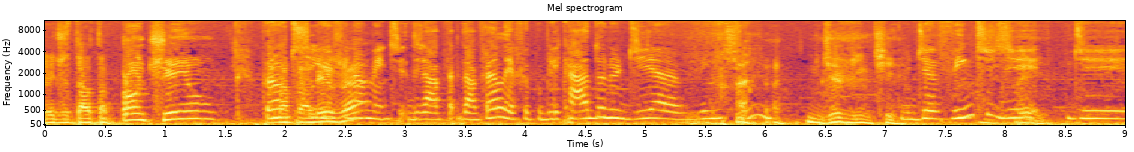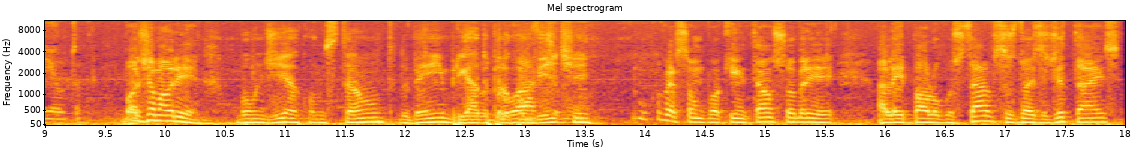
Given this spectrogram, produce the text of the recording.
O edital tá prontinho. Prontinho, dá pra ler já? finalmente. Já dá pra ler. Foi publicado no dia 21. No dia 20. no dia 20 de, de outubro. Bom dia, Mauri. Bom dia, como estão? Tudo bem? Obrigado pelo Tudo convite. Vamos conversar um pouquinho então sobre a Lei Paulo Gustavo, esses dois editais,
